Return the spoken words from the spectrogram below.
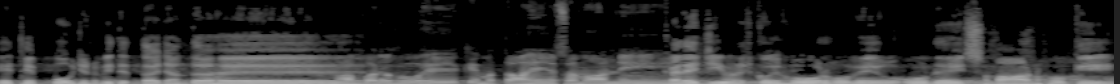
ਇੱਥੇ ਭੋਜਨ ਵੀ ਦਿੱਤਾ ਜਾਂਦਾ ਹੈ। ਆਪਰ ਹੋਏ ਕਿ ਮਤਾਹੇ ਸਮਾਨੀ। ਕਹਿੰਦੇ ਜੀਵਨ ਵਿੱਚ ਕੋਈ ਹੋਰ ਹੋਵੇ ਉਹਦੇ ਸਮਾਨ ਹੋ ਕੇ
